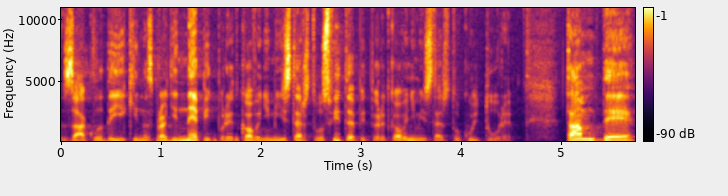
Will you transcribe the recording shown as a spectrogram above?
заклади, які насправді не підпорядковані Міністерству освіти, а підпорядковані Міністерству культури. Там, де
